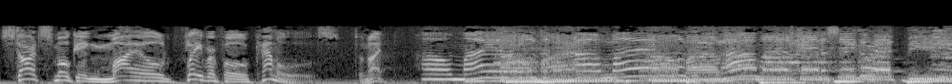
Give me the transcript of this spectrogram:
start smoking mild, flavorful camels tonight. How mild, how mild, how mild can a cigarette be?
